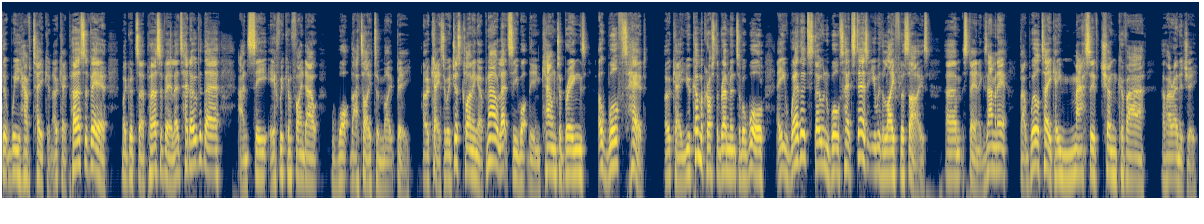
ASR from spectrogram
that we have taken. Okay, persevere, my good sir, persevere. Let's head over there and see if we can find out what that item might be. Okay, so we're just climbing up now. Let's see what the encounter brings. A wolf's head. Okay, you come across the remnants of a wall. A weathered stone wolf's head stares at you with lifeless eyes. Um, stay and examine it. That will take a massive chunk of our of our energy.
